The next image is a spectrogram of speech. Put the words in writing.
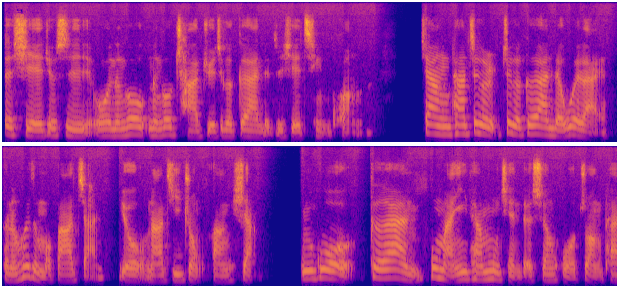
这些，就是我能够能够察觉这个个案的这些情况，像他这个这个个案的未来可能会怎么发展，有哪几种方向？如果个案不满意他目前的生活状态，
